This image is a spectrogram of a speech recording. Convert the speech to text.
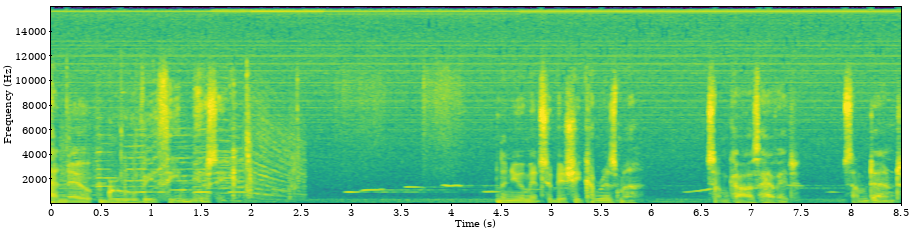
And no groovy theme music. The new Mitsubishi Charisma. Some cars have it, some don't.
